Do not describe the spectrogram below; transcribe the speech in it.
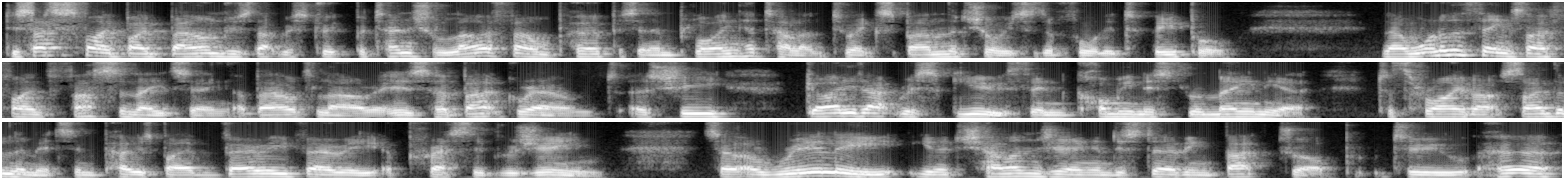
Dissatisfied by boundaries that restrict potential, Lara found purpose in employing her talent to expand the choices afforded to people. Now, one of the things I find fascinating about Laura is her background as she guided at risk youth in communist Romania to thrive outside the limits imposed by a very, very oppressive regime. So, a really you know, challenging and disturbing backdrop to her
